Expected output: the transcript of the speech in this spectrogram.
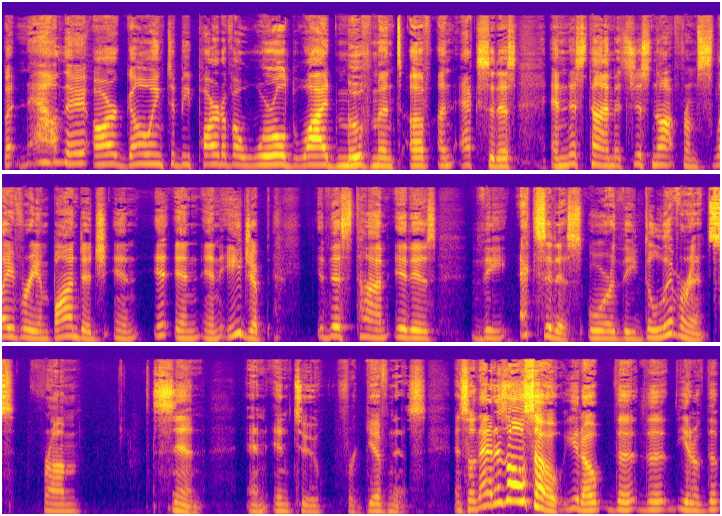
but now they are going to be part of a worldwide movement of an exodus and this time it's just not from slavery and bondage in in in Egypt. This time it is the exodus or the deliverance from sin and into forgiveness. And so that is also, you know, the the you know the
